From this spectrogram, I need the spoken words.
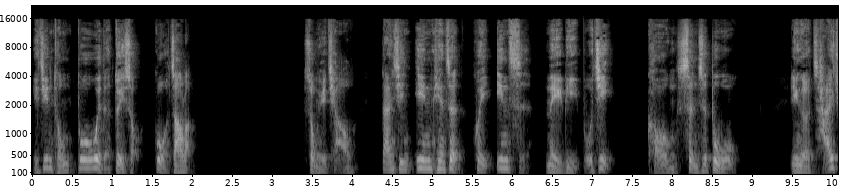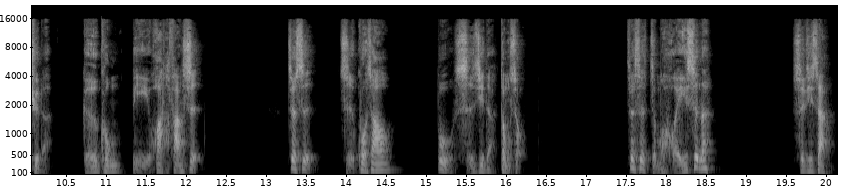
已经同多位的对手过招了，宋元桥担心殷天正会因此内力不济，恐胜之不武，因而采取了隔空比划的方式，这是只过招。不实际的动手，这是怎么回事呢？实际上，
